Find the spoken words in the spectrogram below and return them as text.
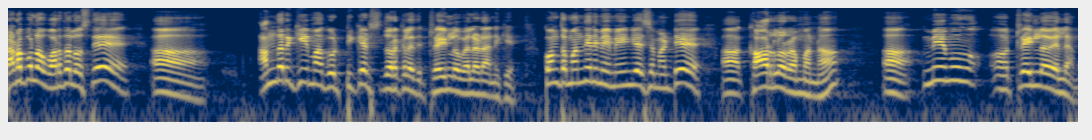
కడపలో వరదలు వస్తే అందరికీ మాకు టికెట్స్ దొరకలేదు ట్రైన్లో వెళ్ళడానికి. కొంతమందిని మేము ఏం చేసామంటే కారులో రమ్మన్నా. మేము ట్రైన్లో వెళ్ళాం.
